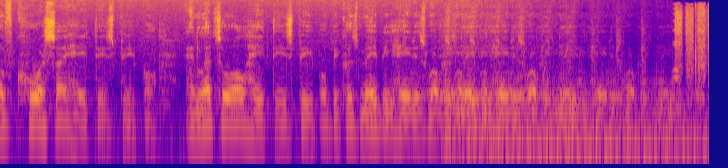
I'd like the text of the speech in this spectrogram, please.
Of course I hate these people. And let's all hate these people because maybe hate is what we maybe hate is what we need. Hate is what we need.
